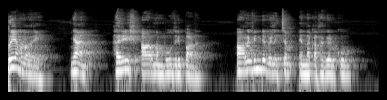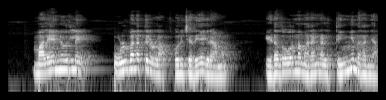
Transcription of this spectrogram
പ്രിയമുള്ളവരെ ഞാൻ ഹരീഷ് ആർ നമ്പൂതിരിപ്പാട് അറിവിന്റെ വെളിച്ചം എന്ന കഥ കേൾക്കൂ. മലയന്നൂരിലെ ഉൾവനത്തിലുള്ള ഒരു ചെറിയ ഗ്രാമം ഇടതൂർന്ന മരങ്ങൾ തിങ്ങി നിറഞ്ഞ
